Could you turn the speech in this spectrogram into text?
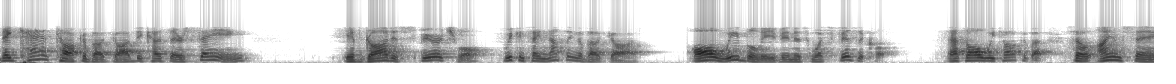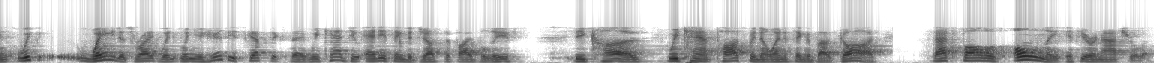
they can't talk about God because they're saying, if God is spiritual, we can say nothing about God. All we believe in is what's physical. That's all we talk about. So I am saying, we, Wade is right. When, when you hear these skeptics say, we can't do anything to justify beliefs because we can't possibly know anything about God, that follows only if you're a naturalist.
